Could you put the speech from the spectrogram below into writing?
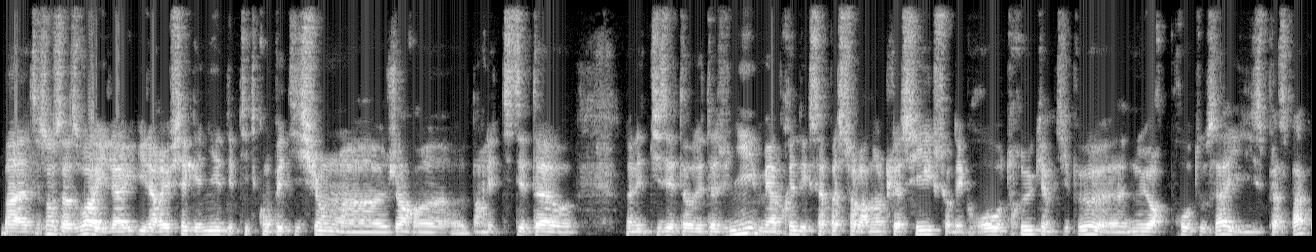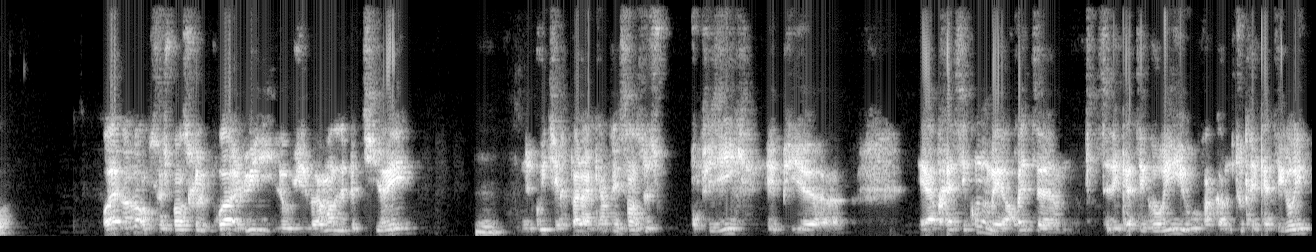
Bah, de toute façon, ça se voit, il a, il a réussi à gagner des petites compétitions, euh, genre euh, dans les petits États, euh, dans les petits États aux États-Unis, mais après, dès que ça passe sur l'Arnold classique, sur des gros trucs un petit peu, euh, New York Pro, tout ça, il se place pas, quoi. Ouais, non, non, parce que je pense que le poids, lui, il est obligé vraiment de le tirer. Mm. Du coup, il tire pas la quintessence de son physique. Et puis, euh, et après, c'est con, mais en fait, euh, c'est des catégories, où, enfin, comme toutes les catégories,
